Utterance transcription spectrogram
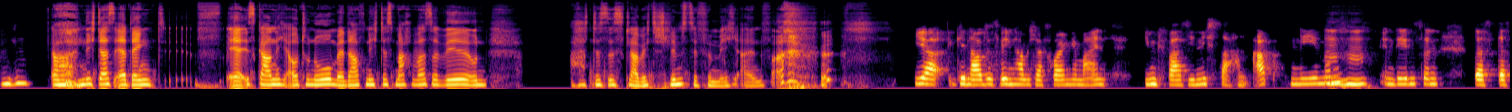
mhm. ah, nicht, dass er denkt, er ist gar nicht autonom, er darf nicht das machen, was er will und ach, das ist, glaube ich, das Schlimmste für mich einfach. Ja, genau, deswegen habe ich ja vorhin gemeint, ihm quasi nicht Sachen abnehmen, mhm. in dem Sinn, dass, dass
